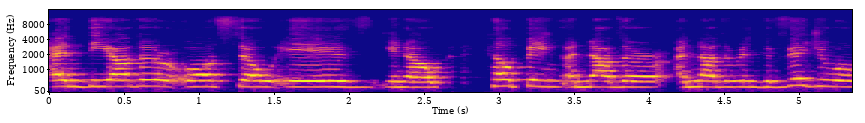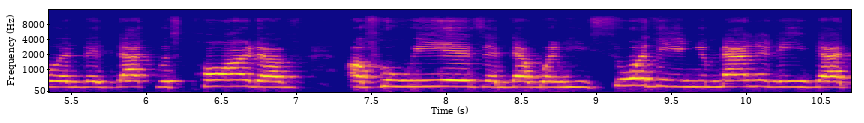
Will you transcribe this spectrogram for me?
and the other also is, you know, helping another another individual, and that that was part of of who he is and that when he saw the inhumanity that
